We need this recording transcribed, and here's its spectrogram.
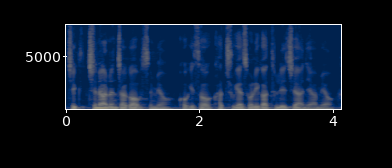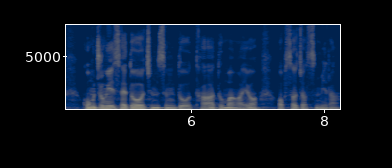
직 지나는 자가 없으며 거기서 가축의 소리가 들리지 아니하며 공중의 새도 짐승도 다 도망하여 없어졌음이라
